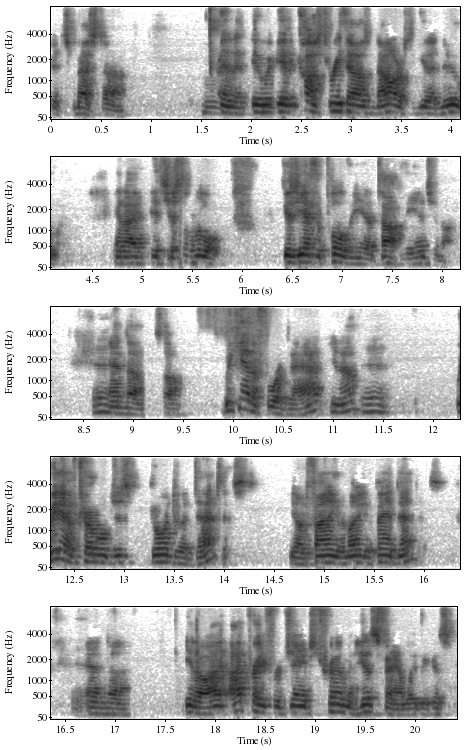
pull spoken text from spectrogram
it's messed up, Hmm. and it, it, it cost three thousand dollars to get a new one, and I it's just a little because you have to pull the uh, top of the engine off, Yeah. and uh, so we can't afford that, you know Yeah. we'd have trouble just going to a dentist, you know, finding the money to pay a dentist. Yeah. And, uh, you know, I, I pray for James Trimm and his family because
